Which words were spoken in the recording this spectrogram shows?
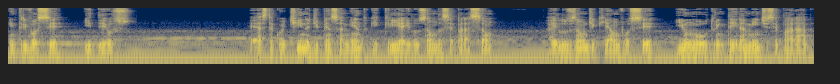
entre você e Deus. É esta cortina de pensamento que cria a ilusão da separação, a ilusão de que há um você e um outro inteiramente separado.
